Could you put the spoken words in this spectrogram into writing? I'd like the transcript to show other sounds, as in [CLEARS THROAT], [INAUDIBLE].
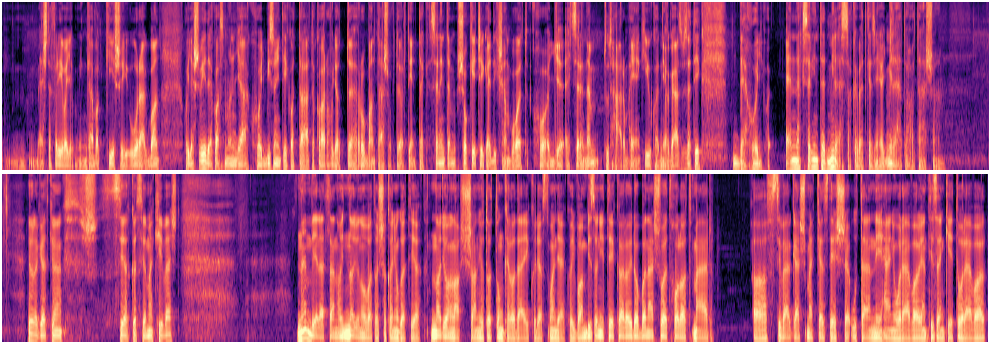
este felé, vagy inkább a késői órákban, hogy a svédek azt mondják, hogy bizonyítékot találtak arra, hogy ott robbantások történtek. Szerintem sok kétség eddig sem volt, hogy egyszerűen nem tud három helyen kiukadni a gázvezeték, de hogy ennek szerinted mi lesz a következménye, hogy mi lehet a hatása? Jó reggelt kívánok! Szia, köszi a meghívást! Nem véletlen, hogy nagyon óvatosak a nyugatiak. Nagyon lassan jutottunk el odáig, hogy azt mondják, hogy van bizonyíték arra, hogy robbanás volt, holott már a szivárgás megkezdése után néhány órával, olyan 12 órával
